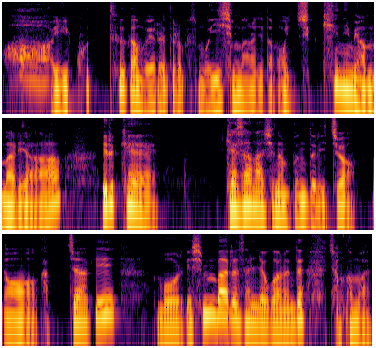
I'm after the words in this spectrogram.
어, 이 코트가 뭐 예를 들어 무슨 뭐 20만 원이다. 뭐 치킨이 몇 마리야? 이렇게 계산하시는 분들 있죠. 어, 갑자기 뭐 이렇게 신발을 사려고 하는데 잠깐만.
